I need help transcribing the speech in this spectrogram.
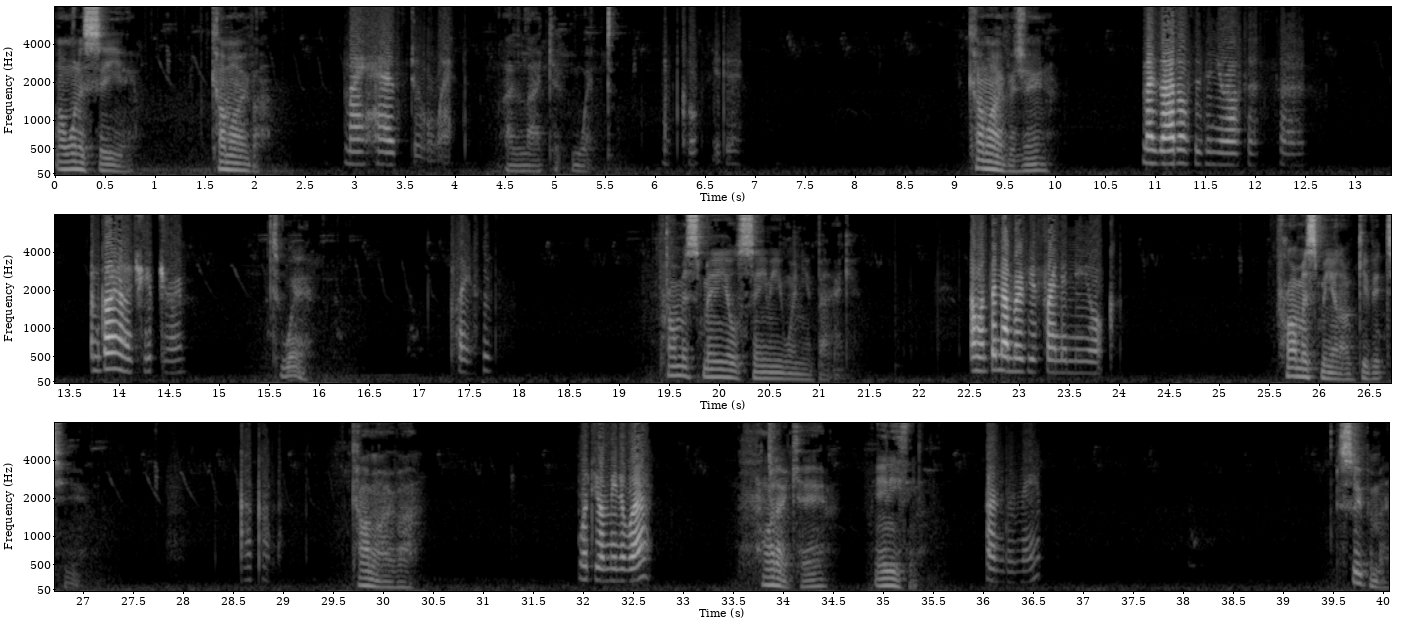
I want to see you. Come over. My hair's still wet. I like it wet. Of course you do. Come over, June. My Zydos is in your office, so I'm going on a trip, Jerome. To where? Places. Promise me you'll see me when you're back. I want the number of your friend in New York. Promise me and I'll give it to you. I promise. Come over. What do you want me to wear? I don't care. Anything. Underneath. Superman.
